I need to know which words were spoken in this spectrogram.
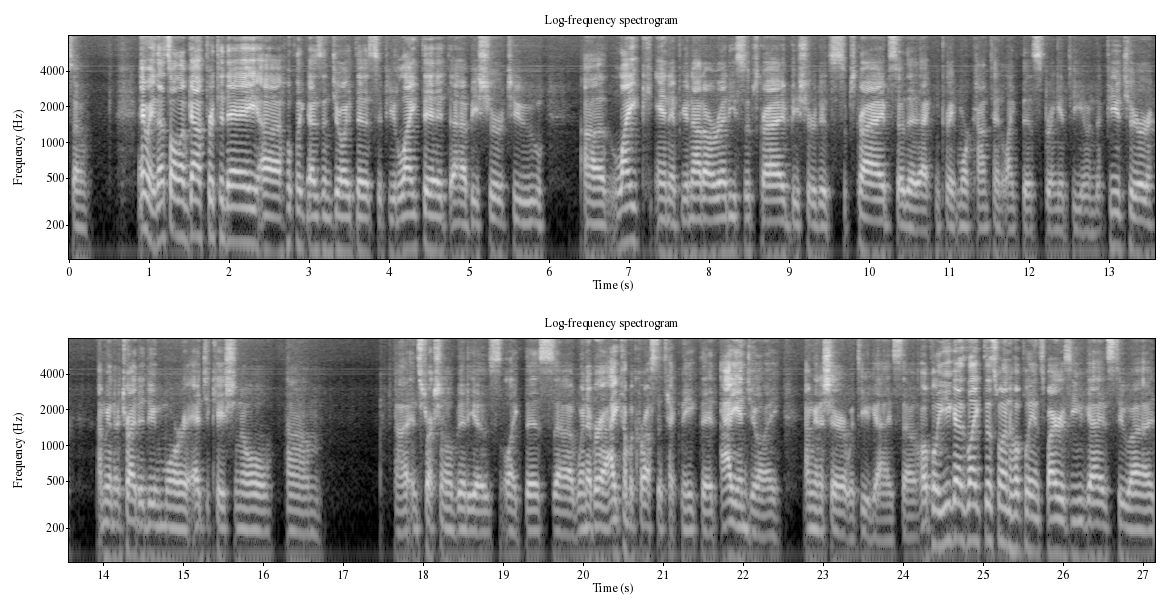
So anyway, that's all I've got for today. Uh, hopefully, you guys enjoyed this. If you liked it, uh, be sure to uh, like, and if you're not already subscribed, be sure to subscribe so that I can create more content like this, bring it to you in the future. I'm going to try to do more educational, um, uh, instructional videos like this. Uh, whenever I come across a technique that I enjoy, I'm going to share it with you guys. So hopefully you guys like this one. Hopefully inspires you guys to uh,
